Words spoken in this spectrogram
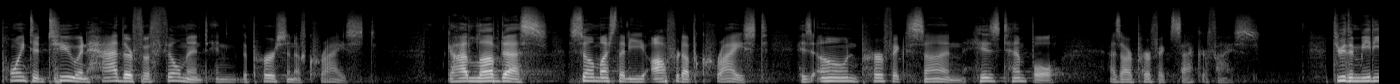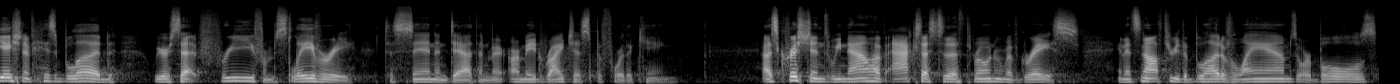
pointed to and had their fulfillment in the person of Christ. God loved us so much that he offered up Christ, his own perfect Son, his temple, as our perfect sacrifice. Through the mediation of his blood, we are set free from slavery to sin and death and are made righteous before the King. As Christians, we now have access to the throne room of grace, and it's not through the blood of lambs or bulls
